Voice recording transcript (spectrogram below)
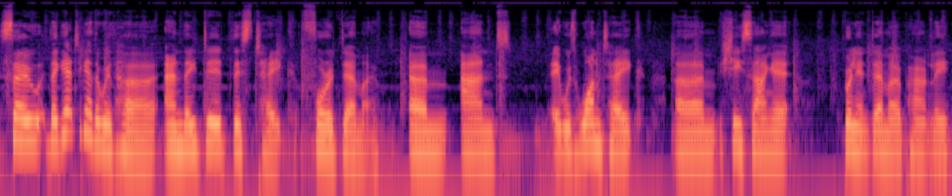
So they get together with her and they did this take for a demo. Um, and it was one take. Um, she sang it. Brilliant demo, apparently.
